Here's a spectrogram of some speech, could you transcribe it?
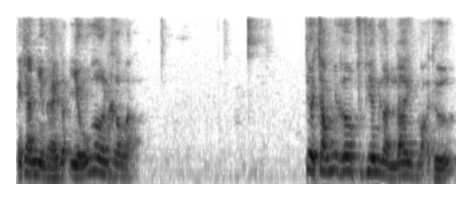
anh chị em nhìn thấy nó yếu hơn không ạ? Chứ trong những phiên gần đây, mọi thứ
